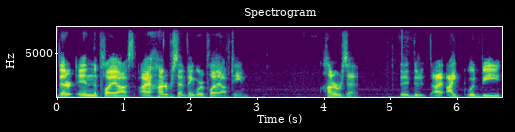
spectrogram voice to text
that are in the playoffs, I 100% think we're a playoff team. 100%. They- I, I would be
